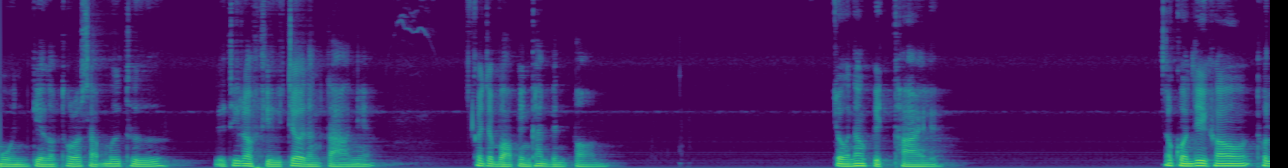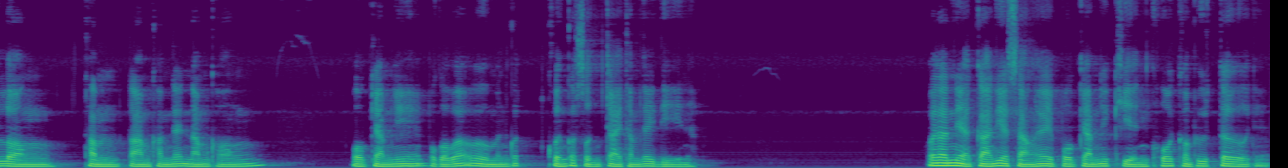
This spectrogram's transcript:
มูลเกี่ยวกับโทรศัพท์มือถือ หรือที่เรา feature ต่างๆเนี่ยก็จะบอกเป็นขั้นเป็นตอนจนกระทั่งปิดท้ายเลย แล้วคนที่เขาทดลองทำตามคำแนะนำของ โปรแกรมนี้ปรากฏว่าเออมันก็คนก็สนใจทำได้ดีนะเพราะฉะนั้นเนี่ยการที่จะสั่งให้โปรแกรมนี้เขียนโค้ดคอมพิวเตอร์เนี่ย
